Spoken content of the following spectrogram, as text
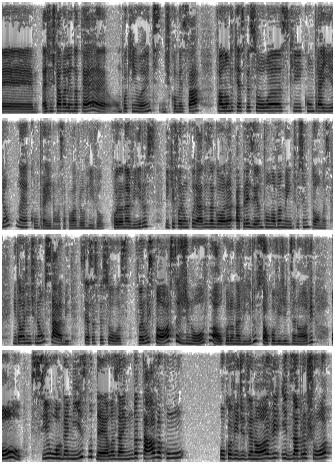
É, a gente estava lendo até um pouquinho antes de começar, falando que as pessoas que contraíram, né, contraíram essa palavra horrível, coronavírus e que foram curadas agora apresentam novamente os sintomas. Então a gente não sabe se essas pessoas foram expostas de novo ao coronavírus, ao Covid-19, ou se o organismo delas ainda estava com o Covid-19 e desabrochou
